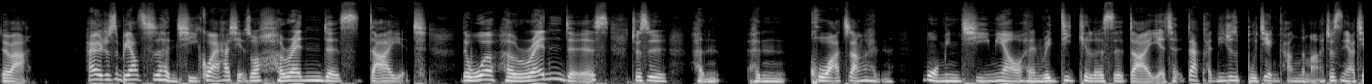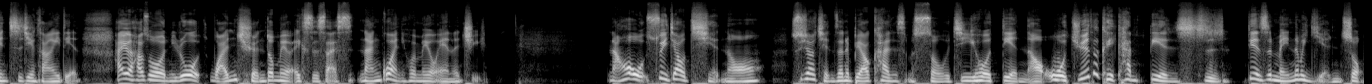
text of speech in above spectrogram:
对吧？还有就是不要吃很奇怪，他写说 horrendous diet，the word horrendous 就是很很夸张、很莫名其妙、很 ridiculous 的 diet，但肯定就是不健康的嘛。就是你要先吃健康一点。还有他说，你如果完全都没有 exercise，难怪你会没有 energy。然后睡觉前哦。睡觉前真的不要看什么手机或电脑，我觉得可以看电视，电视没那么严重，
